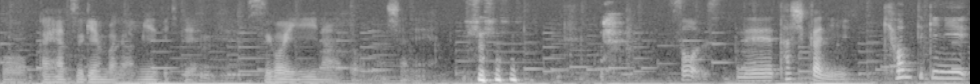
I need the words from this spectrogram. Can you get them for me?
こう開発現場が見えてきてすごいいいなと思いましたね。そうですね確かに基本的に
